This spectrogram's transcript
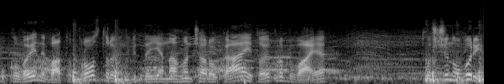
Буковини, багато простору. Він віддає на Гончарука і той пробиває площину воріт.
